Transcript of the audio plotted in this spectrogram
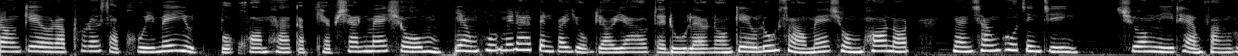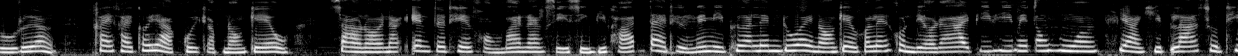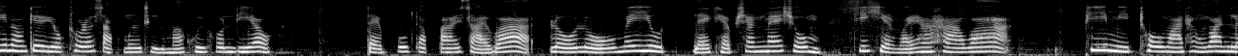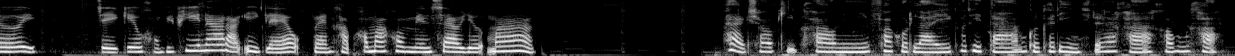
น้องเกลรับโทรศัพท์คุยไม่หยุดบวกความฮากับแคปชั่นแม่ชม ยังพูดไม่ได้เป็นประโยคยาวๆ แต่ดูแล้วน้องเกลลูกสาวแม่ชมพ่อน็อตนั้นช่างพูดจริงๆ ช่วงนี้แถมฟังรู้เรื่อง ใครๆก็อยากคุยกับน้องเกล สาวน้อยนักเอนเตอร์เทนของบ้านนางสีสิงพิพัฒน์แต่ถึงไม่มีเพื่อนเล่นด้วย น้องเกลก็เล่นคนเดียวได้ พี่ๆไม่ต้องห่วง อย่างคลิปล่าสุดที่น้องเกลยกโทรศัพท์มือถือมาคุยคนเดียว แต่พูดกับปลายสายว่าโหลโหลไม่หยุดและแคปชั่นแม่ชม ที่เขียนไว้ฮาๆว่า พี่มิดโทรมาทั้งวันเลย เจเกลของพี่ๆน่ารักอีกแล้ว แฟนคลับเข้ามาคอมเมนต์แซวเยอะมาก หากชอบคลิปคราวนี้ ฝากกดไลค์ กดติดตาม กดกระดิ่งให้ด้วยนะคะ ขอบคุณค่ะ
